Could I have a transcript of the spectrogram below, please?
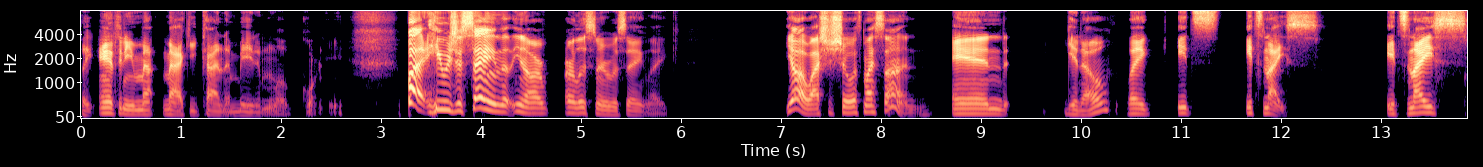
Like Anthony Ma- Mackie kind of made him a little corny, but he was just saying that you know our, our listener was saying like, yo, I watched the show with my son, and you know like it's it's nice, it's nice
